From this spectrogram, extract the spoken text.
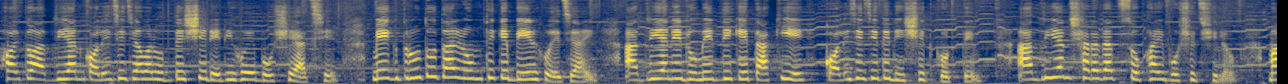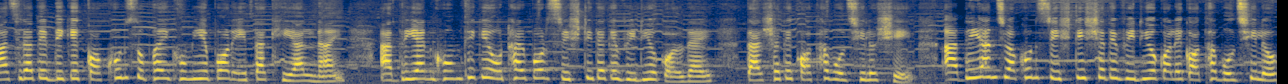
হয়তো আদ্রিয়ান কলেজে যাওয়ার উদ্দেশ্যে রেডি হয়ে বসে আছে। মেঘ দ্রুত তার রুম থেকে বের হয়ে যায়। আদ্রিয়ানের রুমের দিকে তাকিয়ে কলেজে যেতে নিষেধ করতে আদ্রিয়ান সারা রাত সোফায় বসেছিল। মাঝরাতের দিকে কখন সোফায় ঘুমিয়ে পড়ে তা খেয়াল নাই। আদ্রিয়ান ঘুম থেকে ওঠার পর সৃষ্টি তাকে ভিডিও কল দেয়। তার সাথে কথা বলছিল সে। আদ্রিয়ান যখন সৃষ্টির সাথে ভিডিও কলে কথা বলছিল,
